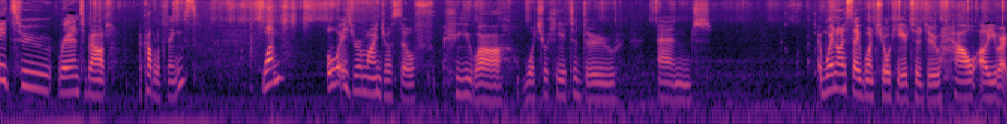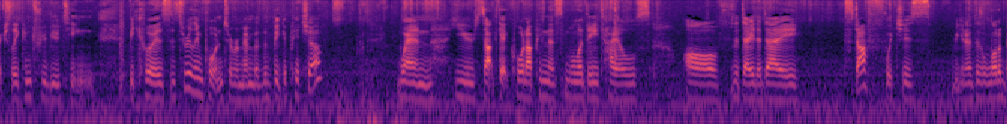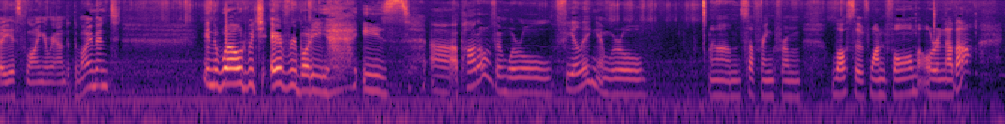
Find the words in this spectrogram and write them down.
need to rant about a couple of things. One, always remind yourself who you are, what you're here to do, and when I say what you're here to do, how are you actually contributing? Because it's really important to remember the bigger picture when you start to get caught up in the smaller details of the day to day stuff, which is, you know, there's a lot of BS flying around at the moment in the world, which everybody is uh, a part of, and we're all feeling, and we're all um, suffering from loss of one form or another,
